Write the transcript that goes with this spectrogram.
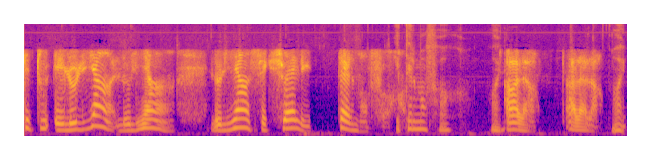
c'est tout. Et le lien, le lien, le lien sexuel est tellement fort. Est tellement fort. Ah là, ah là là. Oui.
